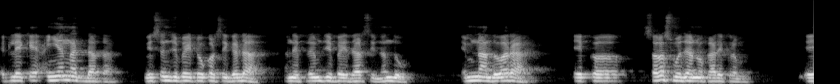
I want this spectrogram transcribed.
એટલે કે અહીંયાના જ દાતા વેસનજીભાઈ ટોકરસી ગડા અને પ્રેમજીભાઈ દારસી નંદુ એમના દ્વારા એક સરસ મજાનો કાર્યક્રમ એ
